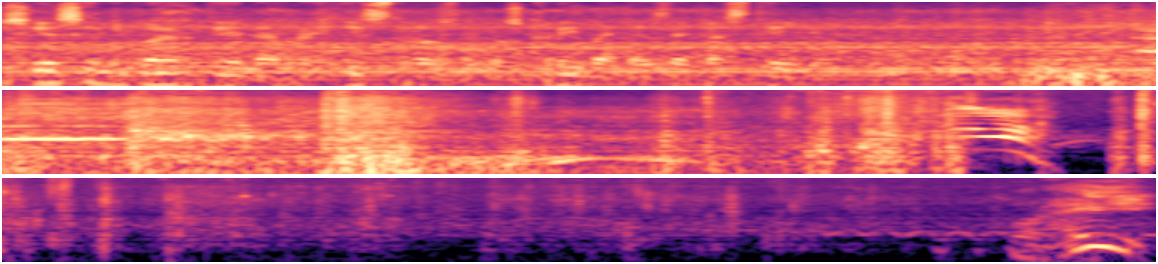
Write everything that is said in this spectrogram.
Si ese lugar tiene registros de los crímenes de Castillo. Por ahí.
